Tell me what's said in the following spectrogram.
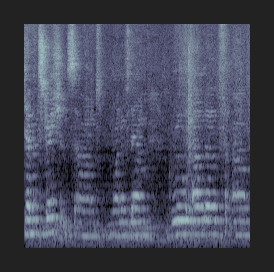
demonstrations. Um, One of them grew out of um,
